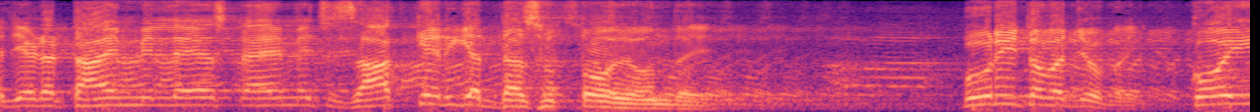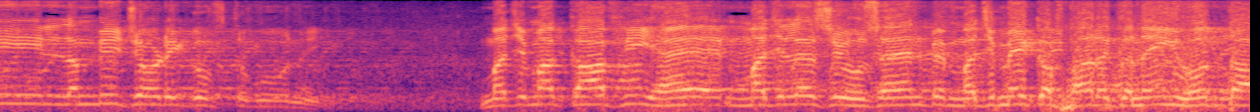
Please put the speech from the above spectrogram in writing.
جیڑا ٹائم ملے اس ٹائم اچ ذاکر یا دس تو ہوندے۔ پوری توجہ بھائی، کوئی لمبی چوڑی گفتگو نہیں۔ مجمع کافی ہے مجلس حسین پہ مجمع کا فرق نہیں ہوتا۔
